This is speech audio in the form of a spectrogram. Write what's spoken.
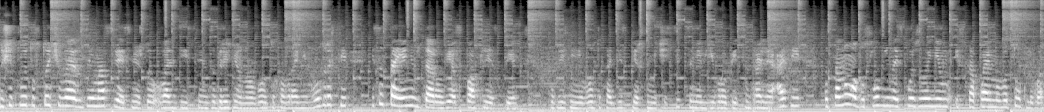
Существует устойчивая взаимосвязь между воздействием загрязненного воздуха в раннем возрасте и состоянием здоровья впоследствии. Загрязнение воздуха дисперсными частицами в Европе и Центральной Азии в основном обусловлено использованием ископаемого топлива,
